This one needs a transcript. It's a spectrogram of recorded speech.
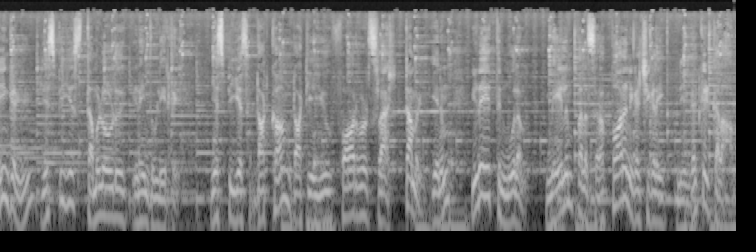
நீங்கள் எஸ்பிஎஸ் தமிழோடு இணைந்துள்ளீர்கள். SBS dot com dot AU forward slash Tamil எனும் இணையத்தின் மூலம் மேலும் பல சிறப்பான நிகழ்ச்சிகளை நீங்கள் கேட்கலாம்.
